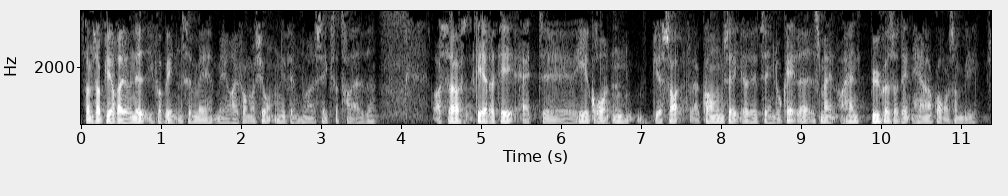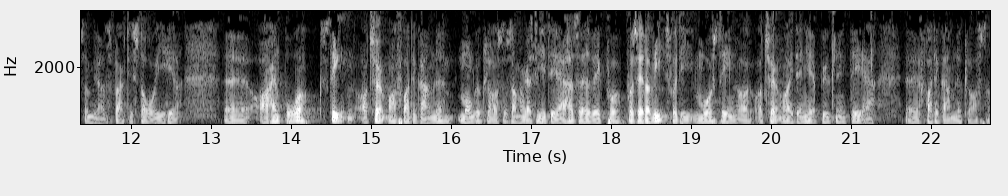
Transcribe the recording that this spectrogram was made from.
som så bliver revet ned i forbindelse med, med reformationen i 1536. Og så sker der det, at øh, hele grunden bliver solgt, at kongen sælger det til en lokal adelsmand, og han bygger så den herregård, som vi, som vi også faktisk står i her. Øh, og han bruger sten og tømmer fra det gamle munkekloster, så man kan sige, det er her stadigvæk på, på sæt og vis, fordi mursten og, og tømmer i den her bygning, det er øh, fra det gamle kloster.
